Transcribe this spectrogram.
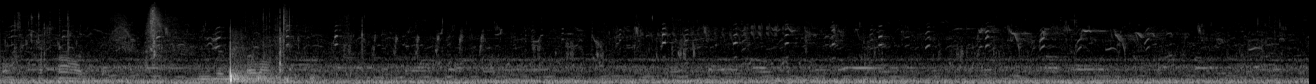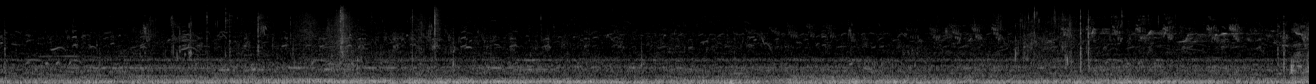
ของข้าวแล้วมีเมนูอะไรบ้างปลาไหล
